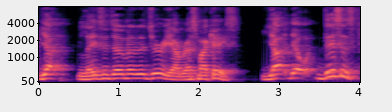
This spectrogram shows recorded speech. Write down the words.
Yep, ladies and gentlemen of the jury, I rest my case. Y'all, this is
